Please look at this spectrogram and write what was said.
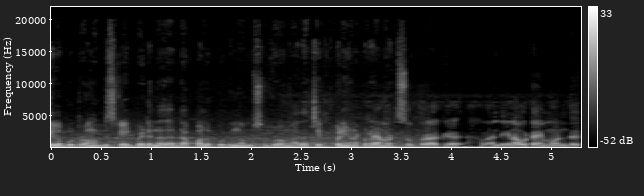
கீழே போட்டுருவாங்க. பிஸ்கெட் போயிட்டு இருந்தால் டப்பாவில் போட்டுங்க அப்படின்னு சொல்லுவாங்க அதை செக் பண்ணி அனுப்புகிறாங்க சூப்பராக இருக்குது வந்தீங்கன்னா ஒரு டைம் வந்து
